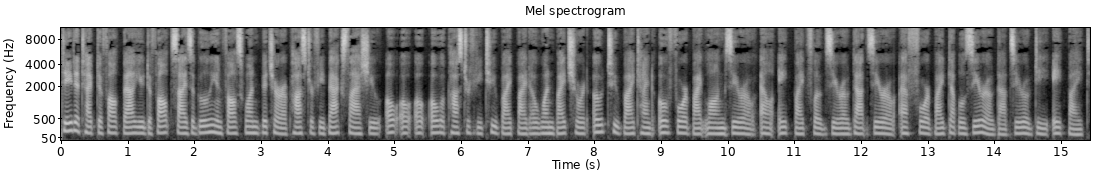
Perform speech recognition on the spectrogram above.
Data type default value default size a boolean false 1 bit or apostrophe backslash u o o o o apostrophe 2 byte byte o 1 byte short o 2 byte int o 4 byte long 0 l 8 byte float 0 dot 0 f 4 byte double 0 dot 0 d 8 byte.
